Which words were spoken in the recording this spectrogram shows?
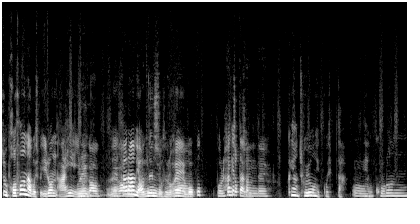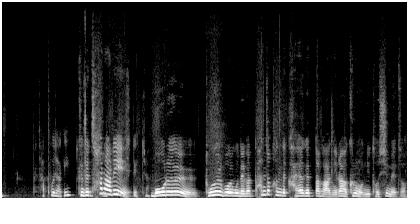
좀 벗어나고 싶어. 이런 아예 이런 외곽 네, 외곽으로 사람이 없는 빠지고 곳으로. 싶구나. 예, 뭐꼭뭘 한적한데 그냥 조용히 있고 싶다. 응. 그냥 그런 자포자기 근데 차라리. 뭐를 돈을 벌고 내가 한적한데 가야겠다가 아니라 그럼 언니 더 심해져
